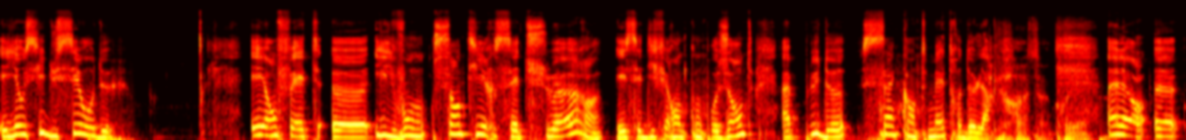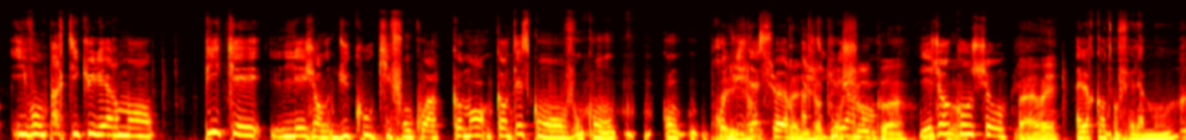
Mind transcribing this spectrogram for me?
et il y a aussi du CO2. Et en fait, euh, ils vont sentir cette sueur et ces différentes composantes à plus de 50 mètres de là. Ah, c'est incroyable. Alors, euh, ils vont particulièrement piquer les gens, du coup, qui font quoi? Comment, Quand est-ce qu'on produit de la sueur bah, les gens qui ont particulièrement chaud, quoi. Les gens qui ont chaud. Bah ouais. Alors, quand on fait l'amour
